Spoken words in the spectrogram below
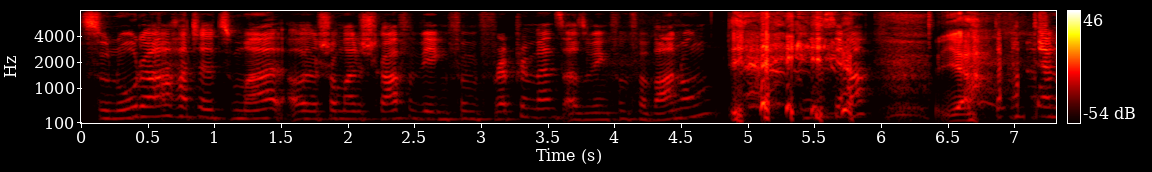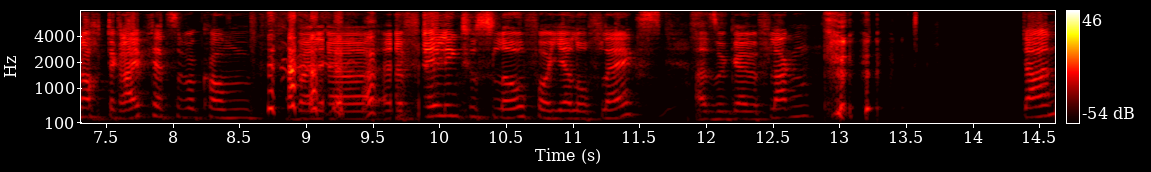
Tsunoda hatte zumal äh, schon mal eine Strafe wegen fünf Reprimands, also wegen fünf Verwarnungen dieses Jahr. Ja. Dann hat er noch drei Plätze bekommen, weil er äh, failing to slow for yellow flags, also gelbe Flaggen. Dann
